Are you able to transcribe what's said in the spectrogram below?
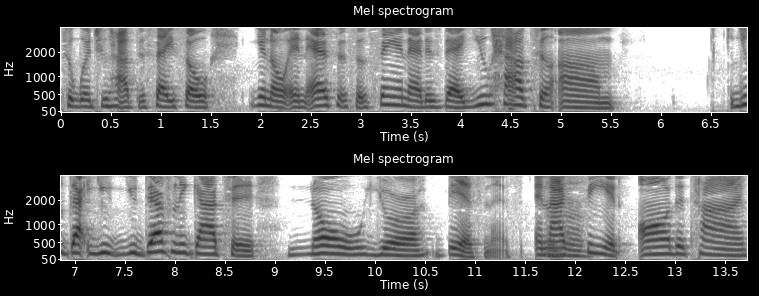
to what you have to say. So, you know, in essence of saying that is that you have to um you got you you definitely got to know your business. And i see it all the time.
